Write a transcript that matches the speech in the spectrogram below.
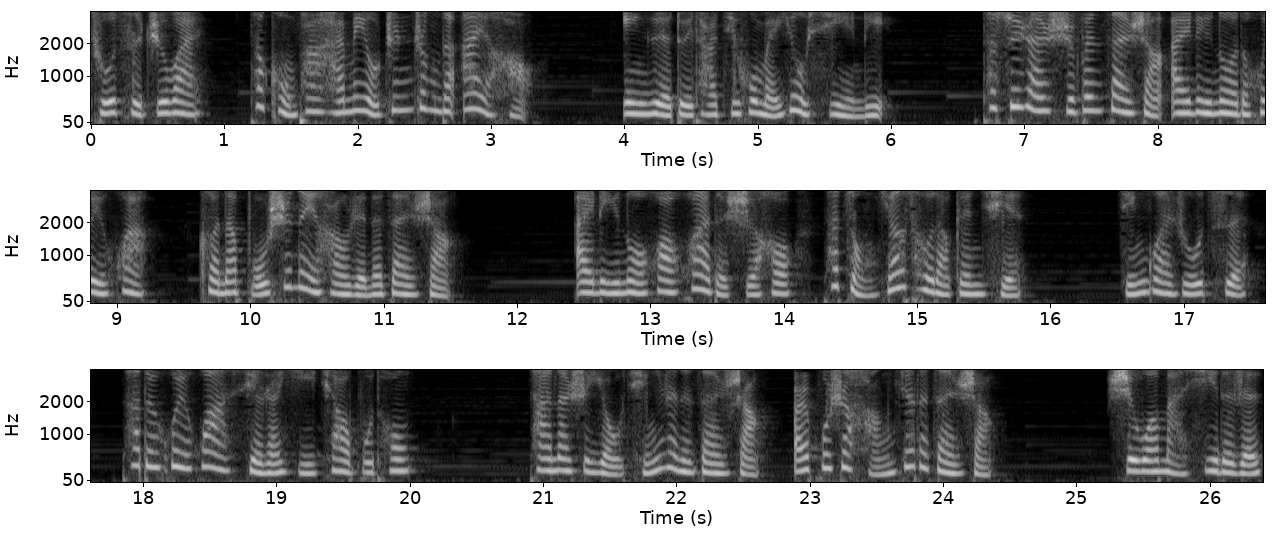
除此之外，他恐怕还没有真正的爱好。音乐对他几乎没有吸引力。他虽然十分赞赏埃莉诺的绘画，可那不是内行人的赞赏。艾莉诺画画的时候，他总要凑到跟前。尽管如此，他对绘画显然一窍不通。他那是有情人的赞赏，而不是行家的赞赏。使我满意的人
